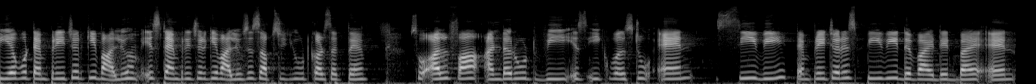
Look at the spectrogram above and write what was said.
है, वो टेम्परेचर की वैल्यू हम इस टेम्परेचर की वैल्यू से सब्सटीट्यूट कर सकते हैं। So alpha under root V is equals to N C V temperature is P V divided by N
